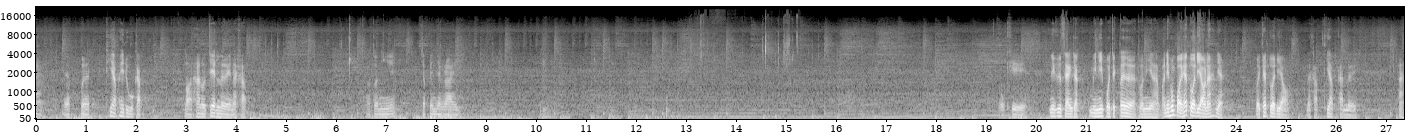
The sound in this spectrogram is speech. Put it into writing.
อะเดี๋ยวเปิดเทียบให้ดูกับหลอดฮาโลเจนเลยนะครับ ว่าตัวนี้จะเป็นอย่างไร โอเค นี่คือแสงจากมินิโปรเจคเตอร์ตัวนี้นะครับ อันนี้ผมเปิดแค่ตัวเดียวนะเนี่ย เปิดแค่ตัวเดียวนะครับ เทียบกันเลยอะ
